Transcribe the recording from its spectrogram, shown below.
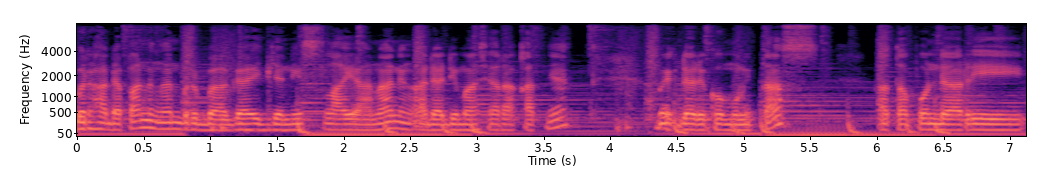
berhadapan dengan berbagai jenis layanan yang ada di masyarakatnya, baik dari komunitas ataupun dari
